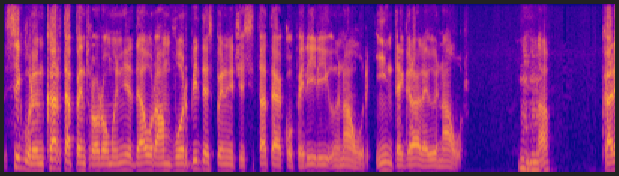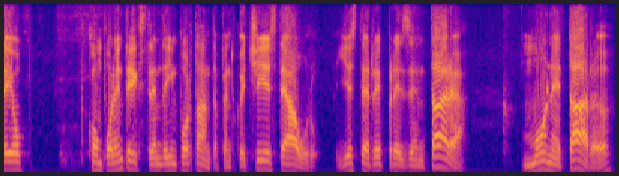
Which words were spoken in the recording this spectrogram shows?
Sigur, în Cartea pentru o Românie de Aur am vorbit despre necesitatea acoperirii în aur, integrale în aur, Mhm. Da? care e o componentă extrem de importantă, pentru că ce este aurul? Este reprezentarea monetară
